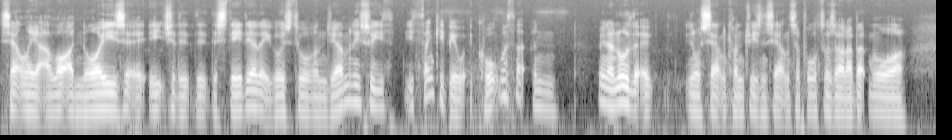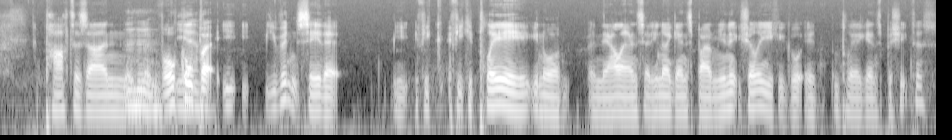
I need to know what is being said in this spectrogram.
certainly a lot of noise at each of the, the, the stadia that he goes to over in Germany. So you th- you think he'd be able to cope with it? And I mean, I know that uh, you know certain countries and certain supporters are a bit more partisan and, and vocal, yeah. but you, you wouldn't say that. You, if you if you could play, you know, in the Allianz Arena against Bayern Munich, surely you could go to and play against Besiktas.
